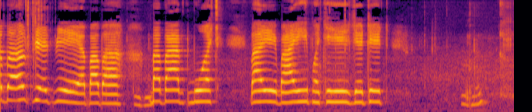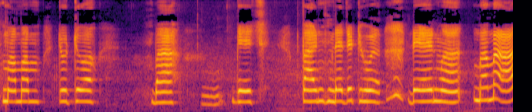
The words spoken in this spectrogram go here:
about the Baba. Baba bye bye participated. Mama tutu ba this pan that you then mama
